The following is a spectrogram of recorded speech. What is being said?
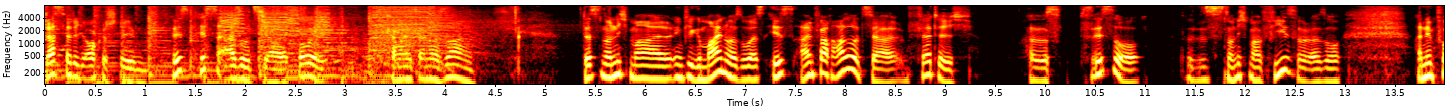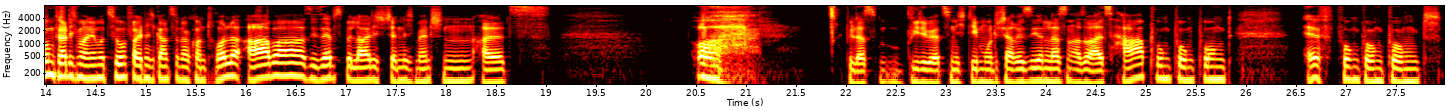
Das hätte ich auch geschrieben. Ist, ist asozial, sorry. Kann man jetzt anders sagen. Das ist noch nicht mal irgendwie gemein oder so. Es ist einfach asozial. Fertig. Also es, es ist so. Das ist noch nicht mal fies oder so. An dem Punkt hatte ich meine Emotionen vielleicht nicht ganz unter Kontrolle, aber sie selbst beleidigt ständig Menschen als oh, ich will das Video jetzt nicht demonetarisieren lassen, also als H. Punkt, Punkt, Punkt, F. Punkt, Punkt, Punkt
